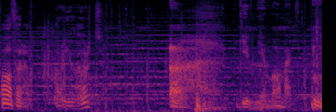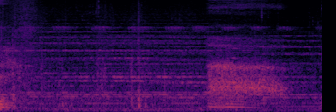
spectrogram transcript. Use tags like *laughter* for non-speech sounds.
Father, are you hurt? *sighs* Give me a moment. *clears throat* ah,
